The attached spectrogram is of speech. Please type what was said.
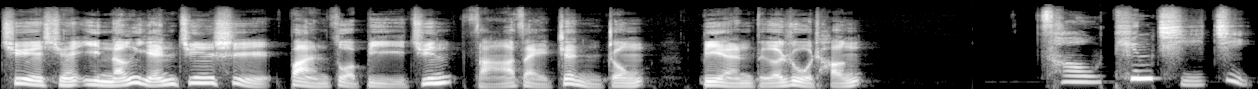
却选一能言军士，扮作比军，杂在阵中。”便得入城。操听其计，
